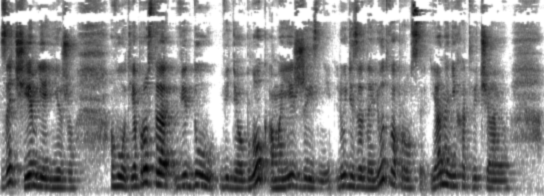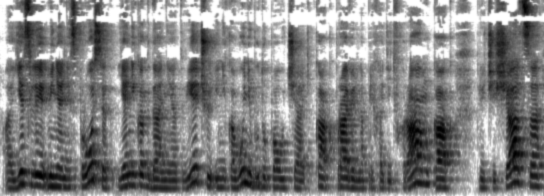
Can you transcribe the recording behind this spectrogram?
зачем я езжу. Вот, я просто веду видеоблог о моей жизни. Люди задают вопросы, я на них отвечаю. А если меня не спросят, я никогда не отвечу и никого не буду поучать, как правильно приходить в храм, как причащаться,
